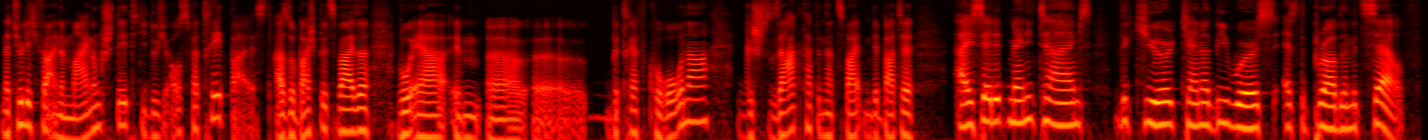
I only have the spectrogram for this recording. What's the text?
natürlich für eine Meinung steht, die durchaus vertretbar ist. Also beispielsweise, wo er im äh, äh, Betreff Corona gesagt hat in der zweiten Debatte, I said it many times, the cure cannot be worse as the problem itself.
